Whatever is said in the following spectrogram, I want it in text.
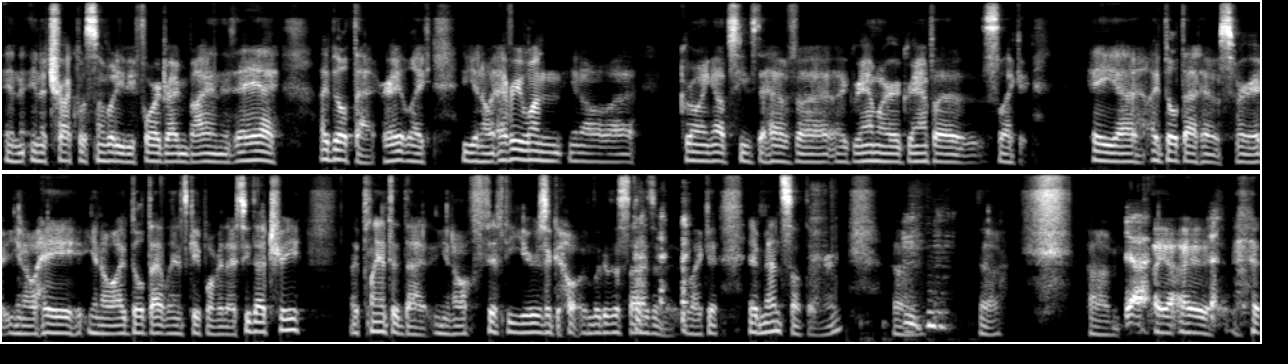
in in a truck with somebody before driving by and they say, "Hey, I I built that," right? Like you know, everyone you know uh, growing up seems to have uh, a grandma or a grandpa. It's like. Hey, uh, I built that house, or you know, hey, you know, I built that landscape over there. See that tree? I planted that, you know, 50 years ago and look at the size of it. Like it, it meant something, right? Um, mm-hmm. Yeah. Um, yeah. I, I,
